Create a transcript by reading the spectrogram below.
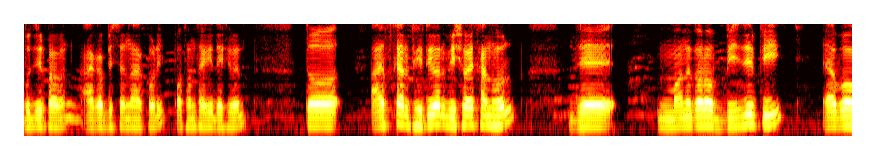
বুঝির পাবেন। আগা পিছে না করি, প্রথম থেকেই দেখিবেন। তো আজকার ভিডিওর বিষয় খান হল যে, মনে করো বিজেপি এবং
